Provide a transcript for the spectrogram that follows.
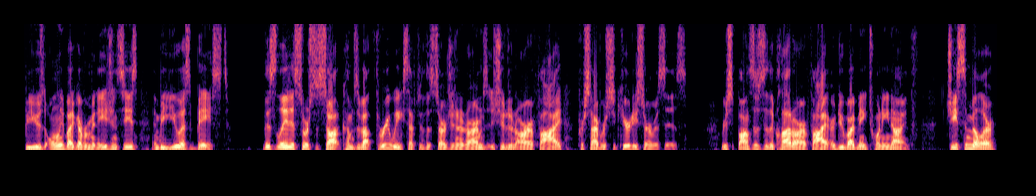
be used only by government agencies, and be U.S. based. This latest sources sought comes about three weeks after the Sergeant at Arms issued an RFI for cybersecurity services. Responses to the Cloud RFI are due by May 29th. Jason Miller,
